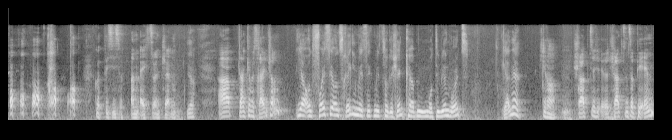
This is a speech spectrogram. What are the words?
Gut, das ist an euch zu entscheiden. Ja. Äh, danke fürs Reinschauen. Ja, und falls ihr uns regelmäßig mit so Geschenkkörben motivieren wollt, gerne. Genau. Schreibt, äh, schreibt uns ein PM,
